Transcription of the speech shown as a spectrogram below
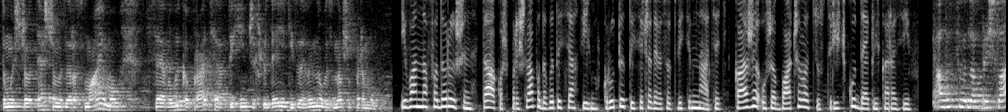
тому що те, що ми зараз маємо, це велика праця тих інших людей, які загинули за нашу перемогу. Іванна Федоришин також прийшла подивитися фільм Крути 1918. Каже, уже бачила цю стрічку декілька разів. Але все одно прийшла,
